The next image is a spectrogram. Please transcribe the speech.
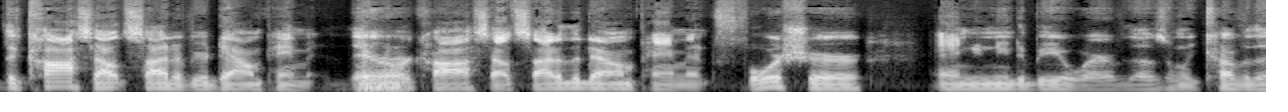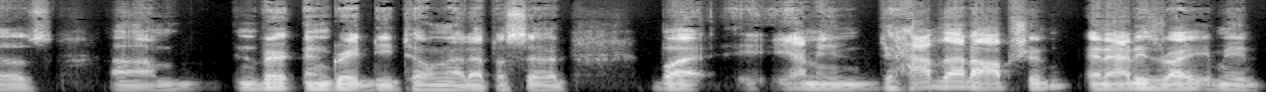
the costs outside of your down payment. There Mhm. are costs outside of the down payment for sure, and you need to be aware of those. And we cover those um, in, ver- in great detail in that episode. But I mean, to have that option, and Addie's right. I mean,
